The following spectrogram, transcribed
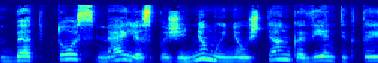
Bet tos meilės pažinimui neužtenka vien tik tai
